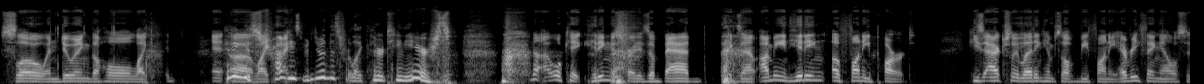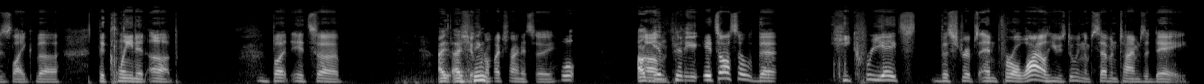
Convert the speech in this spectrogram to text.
slow and doing the whole like. uh, Hitting his like stride, he's been doing this for like 13 years. No, okay, hitting a stride is a bad example. I mean, hitting a funny part. He's actually letting himself be funny. Everything else is like the the clean it up. But it's a. Uh, I, I shit, think what am I trying to say? Well, I'll Um, give Penny. It's also that he creates the strips, and for a while he was doing them seven times a day,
